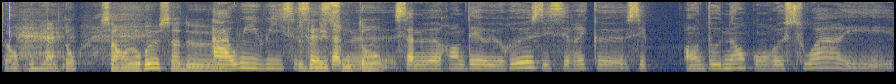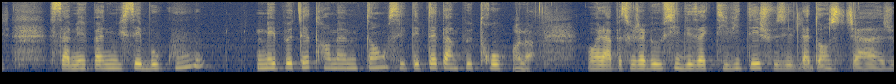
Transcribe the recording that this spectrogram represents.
ça remplit bien le temps. Ça rend heureux, ça, de, ah, oui, oui, ça, donner me, temps Ça me rendait heureuse et c'est vrai que c'est en donnant qu'on reçoit et ça m'épanouissait beaucoup, mais peut-être en même temps, c'était peut-être un peu trop. Voilà. Voilà, parce que j'avais aussi des activités, je faisais de la danse jazz,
